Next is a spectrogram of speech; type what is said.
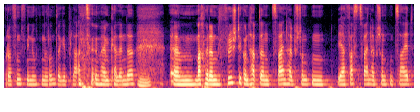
oder 5 Minuten runtergeplant in meinem Kalender. Mhm. Ähm, mache mir dann Frühstück und habe dann zweieinhalb Stunden, ja fast zweieinhalb Stunden Zeit,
